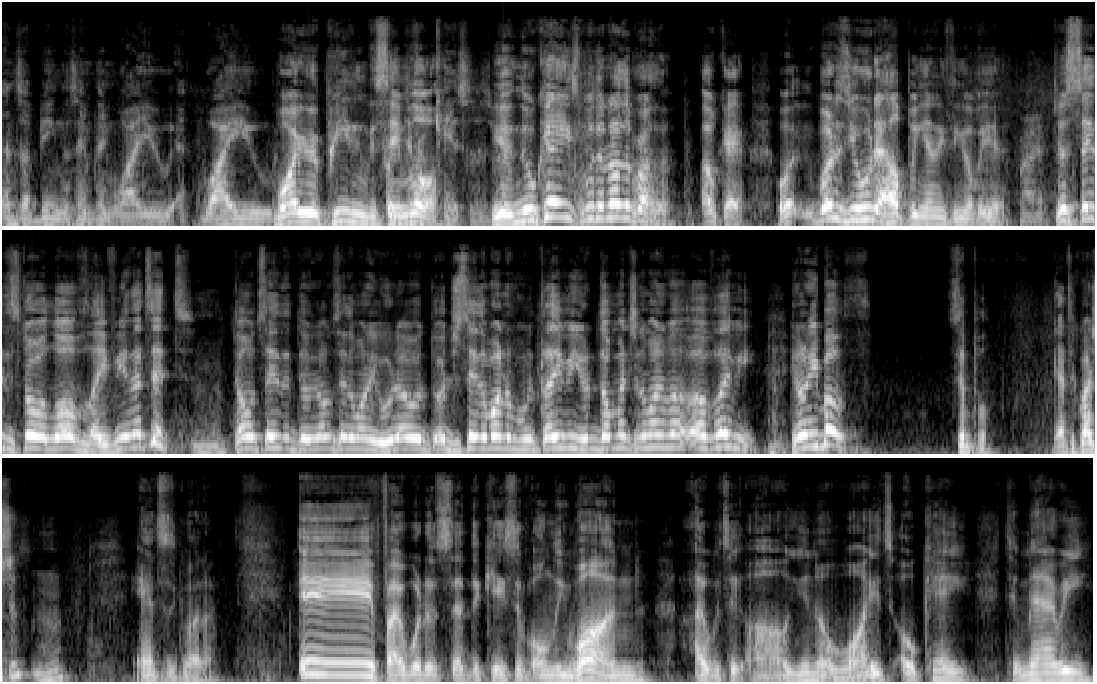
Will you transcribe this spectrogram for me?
ends up being the same thing, why you why you Why are you repeating the same law? cases, you have a new case with another brother. Okay. What, what is Yehuda helping anything over here? Right. Mm-hmm. Just say the story of law of Levi and that's it. Don't say the don't say the one of Yehuda or just say the one with Levi. You don't mention the one of, of Levi. You don't need both. Simple. You got the question? Mm-hmm. Answers going on. If I would have said the case of only one, I would say, oh, you know why it's okay to marry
